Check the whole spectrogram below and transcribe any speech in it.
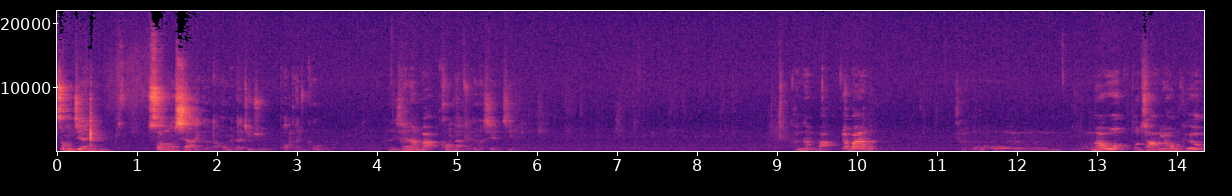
中间手动下一个，然后后面再继续跑 time code。可是现在可能吧控台没这么先进。可能吧，要不然，嗯，因为我不常用 Q，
